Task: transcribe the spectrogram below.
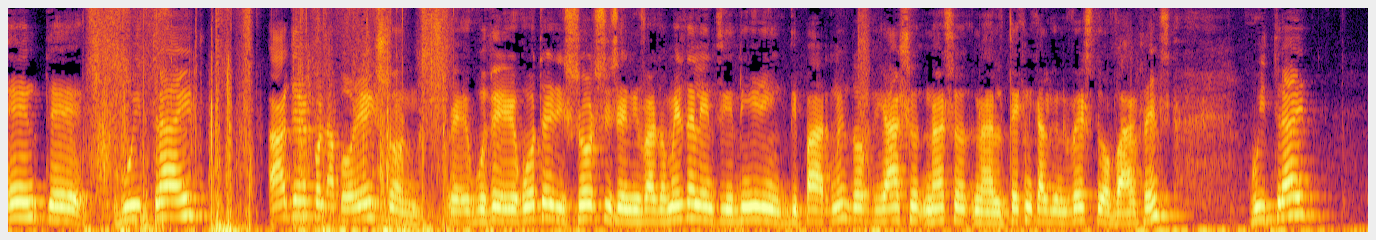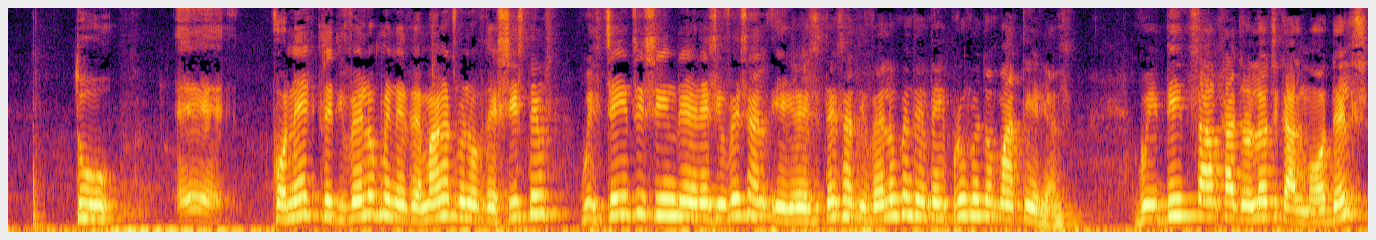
and uh, we tried under collaboration uh, with the Water Resources and Environmental Engineering Department of the National Technical University of Athens, we tried to uh, connect the development and the management of the systems with changes in the residential, residential development and the improvement of materials. We did some hydrological models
